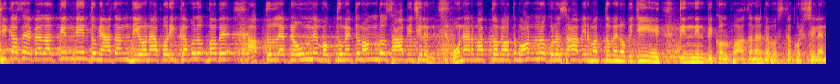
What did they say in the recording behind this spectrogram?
ঠিক আছে বেলাল তিন দিন তুমি আজান দিও না পরীক্ষামূলক ভাবে আব্দুল্লাহ ইবনে উম্মে মকতুম একজন অন্ধ সাহাবী ছিলেন। ওনার মাধ্যমে অথবা অন্য সাহাবীর মাধ্যমে নবীজি তিন দিন বিকল্প আজানের ব্যবস্থা করছিলেন।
